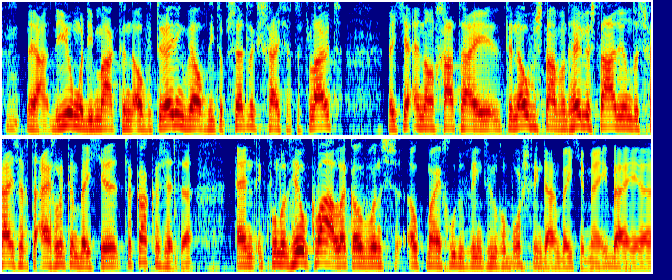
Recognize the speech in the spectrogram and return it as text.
Hm. Nou ja, die jongen die maakt een overtreding, wel of niet opzettelijk, scheidsrechter fluit. Weet je, en dan gaat hij ten overstaan van het hele stadion de scheidsrechter eigenlijk een beetje te kakken zetten. En ik vond het heel kwalijk, overigens ook mijn goede vriend Hugo Bos ging daar een beetje mee bij,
